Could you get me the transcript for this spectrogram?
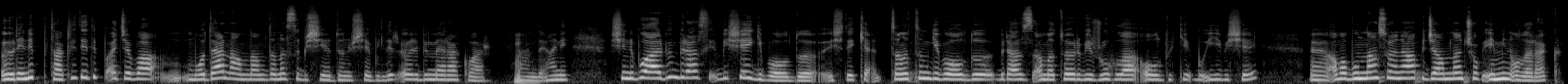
öğrenip taklit edip acaba modern anlamda nasıl bir şeye dönüşebilir? Öyle bir merak var bende. Hani şimdi bu albüm biraz bir şey gibi oldu. İşte tanıtım gibi oldu. Biraz amatör bir ruhla oldu ki bu iyi bir şey. Ee, ama bundan sonra ne yapacağımdan çok emin olarak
